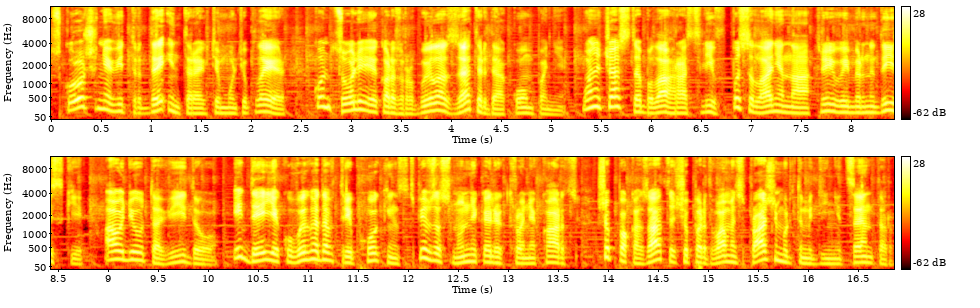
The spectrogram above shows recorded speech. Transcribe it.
скорочення від 3D Interactive Multiplayer, консолі, яка розробила The 3D Company. Вона час це була гра слів, посилання на тривимірні диски, аудіо та відео. Ідея, яку вигадав Тріп Хокінс, співзасновник Electronic Arts, щоб показати, що перед вами справжній мультимедійний центр.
